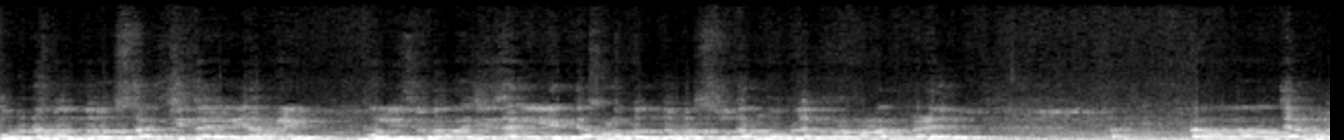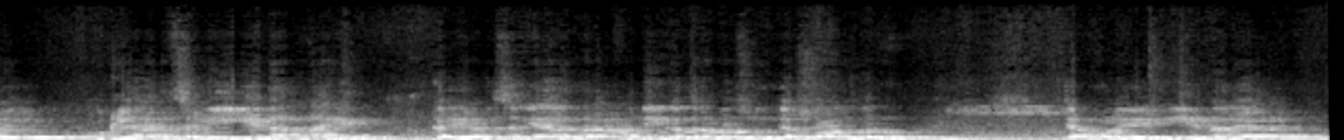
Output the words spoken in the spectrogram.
पूर्ण बंदोबस्ताची तयारी आपली पोलीस विभागाची झालेली आहे. त्यामुळे बंदोबस्त सुद्धा मुबलक प्रमाणात मिळेल. अं, त्यामुळे कुठल्या अडचणी येणार नाहीत. काही अडचणी आल्या तर आपण एकत्र बसून त्या सॉल्व्ह करू. त्यामुळे येणाऱ्या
